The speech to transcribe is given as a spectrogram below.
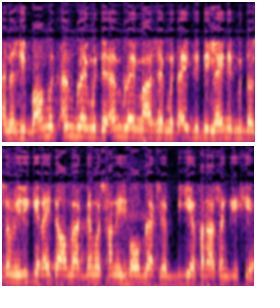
en as die bal moet inbly moet hy inbly maar as hy moet uit die, die lyn het moet ons hom hierdie keer uithaal maar ek dink ons gaan die All Blacks 'n bietjie verrassingkie gee.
